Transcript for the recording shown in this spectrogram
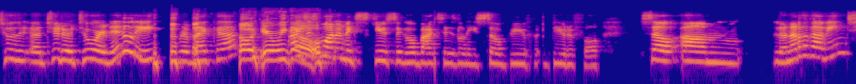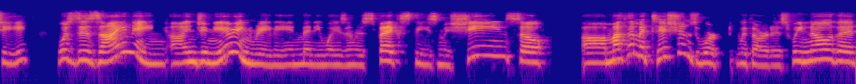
to- a Tudor tour in Italy, Rebecca. oh, here we go. I just want an excuse to go back to Italy. So beautiful, beautiful. So, um, Leonardo da Vinci was designing uh, engineering, really, in many ways and respects, these machines. So, uh, mathematicians worked with artists. We know that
